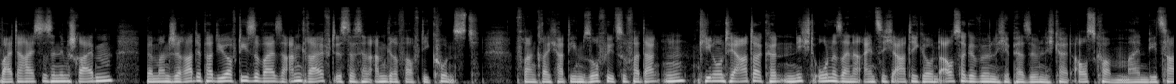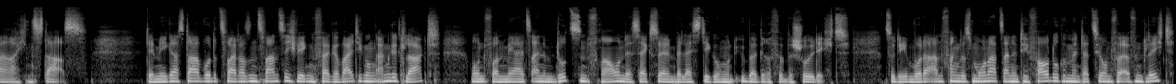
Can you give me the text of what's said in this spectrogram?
Weiter heißt es in dem Schreiben, wenn man Gérard Depardieu auf diese Weise angreift, ist das ein Angriff auf die Kunst. Frankreich hat ihm so viel zu verdanken, Kino und Theater könnten nicht ohne seine einzigartige und außergewöhnliche Persönlichkeit auskommen, meinen die zahlreichen Stars. Der Megastar wurde 2020 wegen Vergewaltigung angeklagt und von mehr als einem Dutzend Frauen der sexuellen Belästigung und Übergriffe beschuldigt. Zudem wurde Anfang des Monats eine TV-Dokumentation veröffentlicht,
